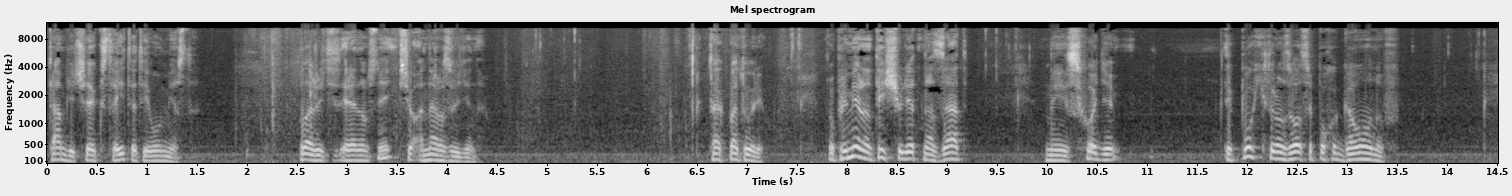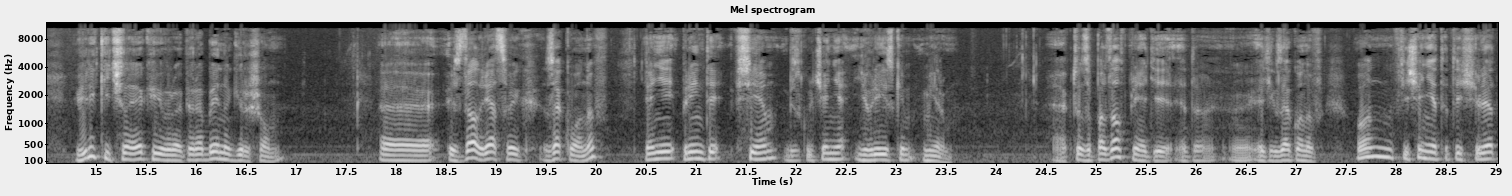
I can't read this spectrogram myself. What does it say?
Там, где человек стоит, это его место. Положитесь рядом с ней, все, она разведена. Так по Торе. Но примерно тысячу лет назад, на исходе эпохи, которая называлась эпоха Гаонов – великий человек в Европе, Рабейну Гершом, э, издал ряд своих законов, и они приняты всем, без исключения, еврейским миром. Э, кто запоздал в принятии это, э, этих законов, он в течение этой тысячи лет,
